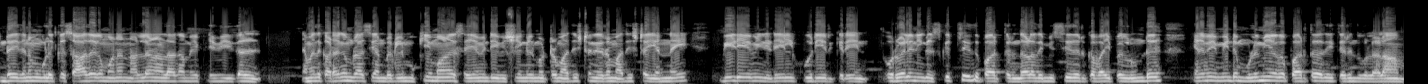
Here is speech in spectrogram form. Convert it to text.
இன்றைய தினம் உங்களுக்கு சாதகமான நல்ல நாளாக அமைப்பெறுவீர்கள் நமது கடகம் ராசி அன்பர்களின் முக்கியமாக செய்ய வேண்டிய விஷயங்கள் மற்றும் அதிர்ஷ்ட நிறம் அதிர்ஷ்ட எண்ணெய் வீடியோவின் இடையில் கூறியிருக்கிறேன். ஒருவேளை நீங்கள் ஸ்கிப் செய்து பார்த்திருந்தால் அதை மிஸ் செய்திருக்க வாய்ப்புகள் உண்டு. எனவே மீண்டும் முழுமையாக பார்த்து அதை தெரிந்து கொள்ளலாம்.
